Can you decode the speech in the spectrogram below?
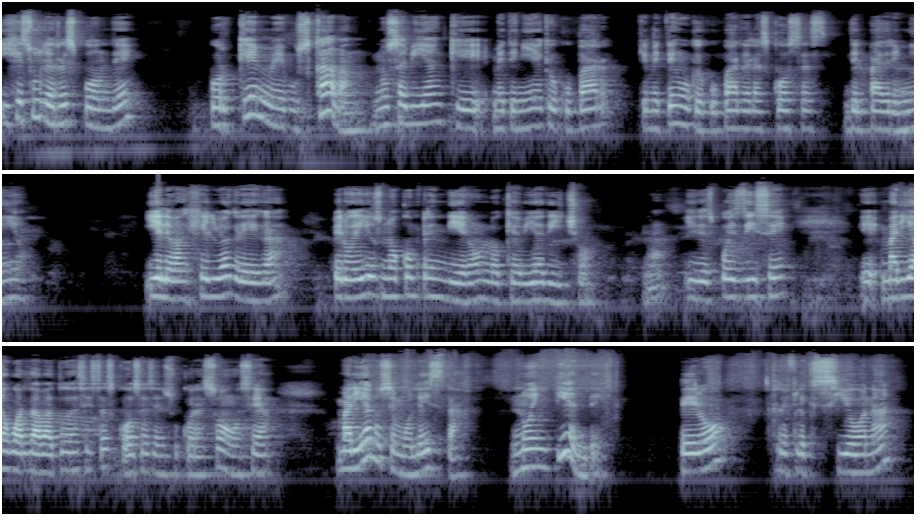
Y Jesús le responde, ¿por qué me buscaban? No sabían que me tenía que ocupar, que me tengo que ocupar de las cosas del Padre mío. Y el Evangelio agrega, pero ellos no comprendieron lo que había dicho. Y después dice, eh, María guardaba todas estas cosas en su corazón. O sea, María no se molesta, no entiende, pero reflexiona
